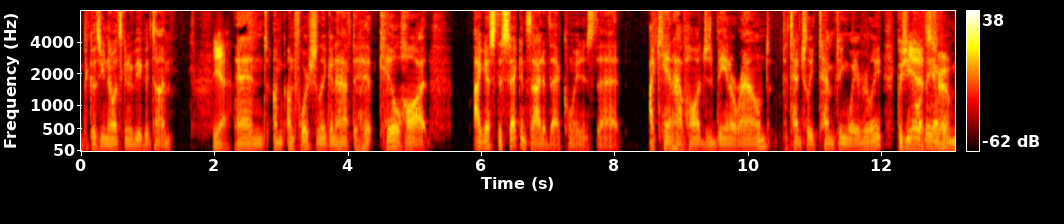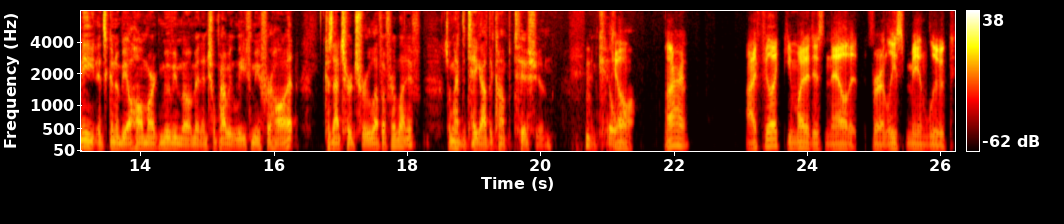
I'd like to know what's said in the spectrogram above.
because you know it's going to be a good time. Yeah. and I'm unfortunately going to have to hit kill Haught. I guess the second side of that coin is that I can't have Haught just being around, potentially tempting Waverly, because you Yeah, know if they that's ever meet, it's going to be a Hallmark movie moment, and she'll probably leave me for Haught because that's her true love of her life. So I'm going to have to take out the competition hmm, and kill, Kill. All right. I feel like you might have just nailed it for at least me and Luke.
